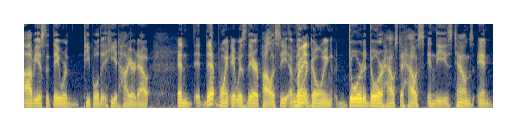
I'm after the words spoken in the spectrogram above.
obvious that they were people that he had hired out. And at that point, it was their policy of they were going door to door, house to house in these towns and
